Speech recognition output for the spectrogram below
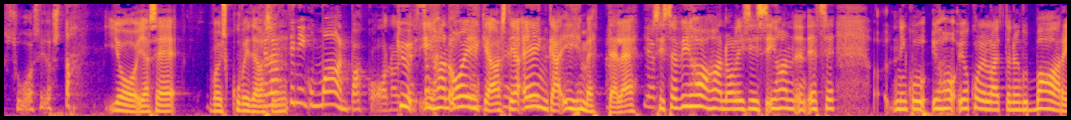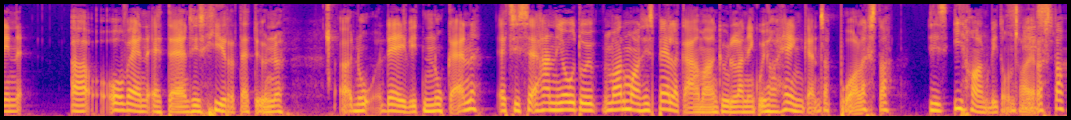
suosiosta. joo, ja se voisi kuvitella Se sen... lähti niinku maan pakoon Kyllä, ihan oikeasti, ja enkä ihmettele. Jep. Siis se vihahan oli siis ihan, että se niin kuin, joku oli laittanut niin kuin baarin äh, oven eteen siis hirtetyn David Nuken. Että siis hän joutui varmaan siis pelkäämään kyllä niin kuin ihan henkensä puolesta. Siis ihan vitun sairasta.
